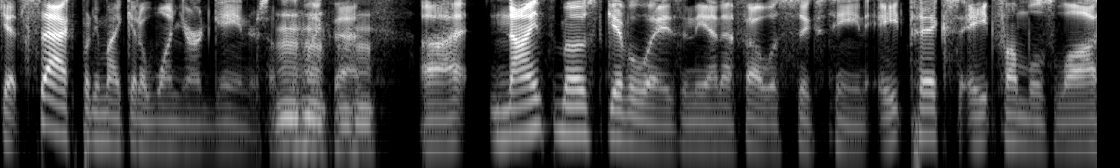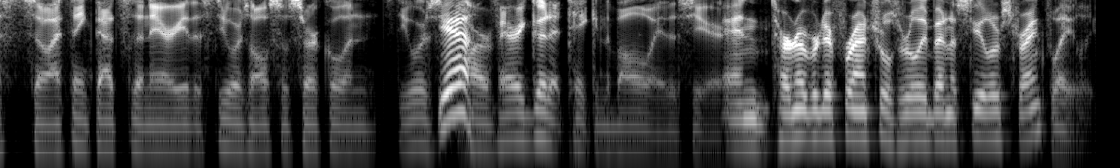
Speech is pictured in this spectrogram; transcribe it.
get sacked, but he might get a one yard gain or something Mhm, like that. Uh, ninth most giveaways in the NFL was 16. Eight picks, eight fumbles lost. So I think that's an area the Steelers also circle, and Steelers Yeah. are very good at taking the ball away this year. And turnover differential's really been a Steelers' strength lately.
